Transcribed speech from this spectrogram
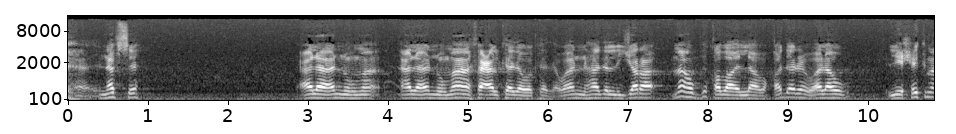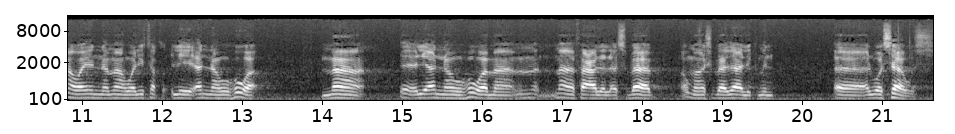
نفسه على أنه ما على أنه ما فعل كذا وكذا وأن هذا اللي جرى ما هو بقضاء الله وقدره ولا هو لحكمة وإنما هو لتق... لأنه هو ما لأنه هو ما ما فعل الأسباب أو ما أشبه ذلك من آه، الوساوس.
